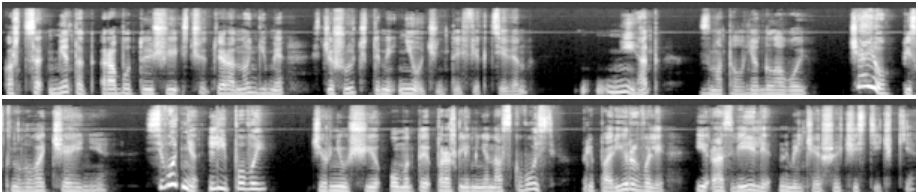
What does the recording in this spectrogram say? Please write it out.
Кажется, метод, работающий с четвероногими, с чешуйчатыми, не очень-то эффективен. «Нет», — замотал я головой. «Чаю?» — пискнула в отчаянии. «Сегодня липовый». Чернющие омыты прожгли меня насквозь, препарировали и развеяли на мельчайшие частички.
